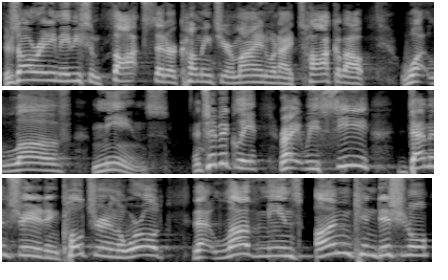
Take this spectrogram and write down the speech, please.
There's already maybe some thoughts that are coming to your mind when I talk about what love means. And typically, right, we see demonstrated in culture and in the world that love means unconditional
